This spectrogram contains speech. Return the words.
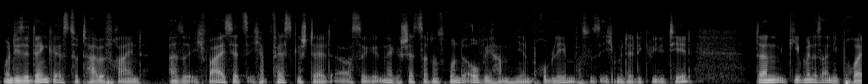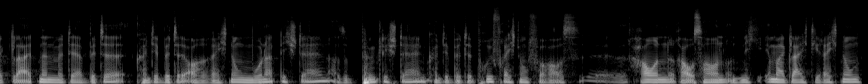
Und diese Denke ist total befreiend. Also ich weiß jetzt, ich habe festgestellt aus der, in der Geschäftsleitungsrunde, oh, wir haben hier ein Problem, was weiß ich, mit der Liquidität dann geben wir das an die Projektleitenden mit der Bitte, könnt ihr bitte eure Rechnungen monatlich stellen, also pünktlich stellen, könnt ihr bitte Prüfrechnungen voraushauen, äh, raushauen und nicht immer gleich die Rechnung,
